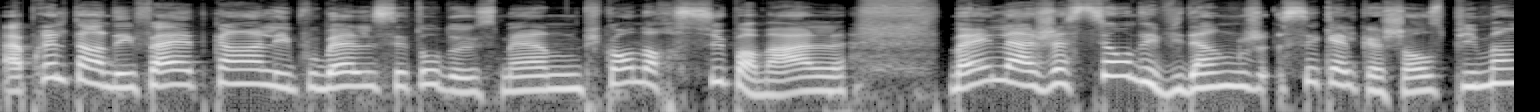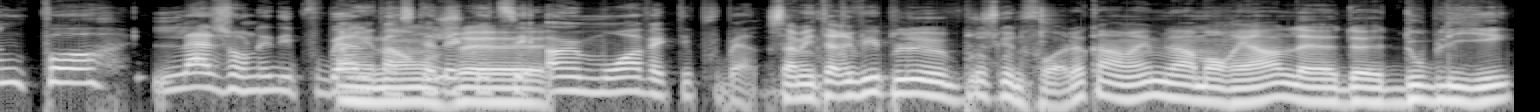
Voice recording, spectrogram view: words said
après le temps des fêtes, quand les poubelles, c'est aux deux semaines, puis qu'on a reçu pas mal, ben la gestion des vidanges, c'est quelque chose. Puis il manque pas la journée des poubelles parce non, que je- c'est un mois avec tes poubelles. Ça m'est arrivé plus, plus qu'une fois, là, quand même, là, à Montréal, euh, d'oublier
